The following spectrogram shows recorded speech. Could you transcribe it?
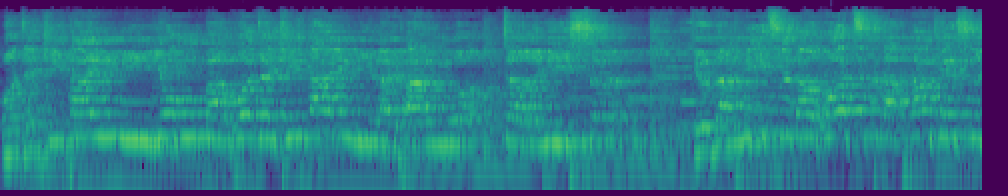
我在期待你拥抱，我在期待你来伴我这一生。就让你知道，我知道，让全世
